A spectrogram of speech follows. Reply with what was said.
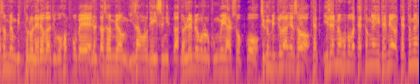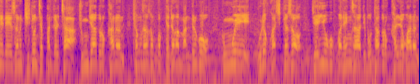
15명 밑으로 내려가지고 헌법에 15명 이상으로 돼 있으니까 14명으로는 국무회의 할 수 없고 지금 민주당에서 대- 이재명 후보가 대통령이 되면 대통령에 대해서는 기존 재판 절차 중지하도록 하는 형사소송법 개정안 만들고 국무회의 무력화시켜서 제2호국권 행사하지 못하도록 하려고 하는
